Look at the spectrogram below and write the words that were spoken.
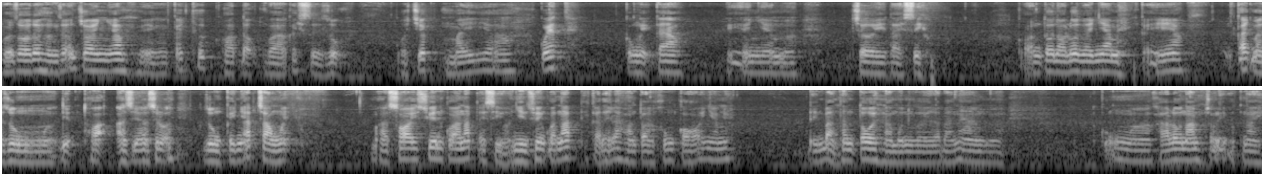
Vừa rồi tôi hướng dẫn cho anh em về cách thức hoạt động và cách sử dụng của chiếc máy à, quét công nghệ cao khi anh em à, chơi tài xỉu còn tôi nói luôn với anh em này, cái cách mà dùng điện thoại à xin à, lỗi, dùng kính áp tròng ấy, mà soi xuyên qua nắp, tài xỉu, nhìn xuyên qua nắp thì cái đấy là hoàn toàn không có, anh em nhé. Đến bản thân tôi là một người là bán hàng cũng à, khá lâu năm trong lĩnh vực này,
